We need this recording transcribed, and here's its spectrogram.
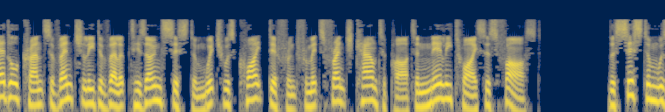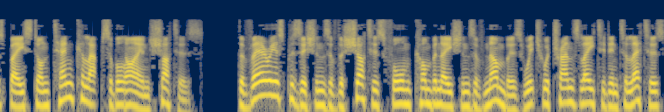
Edelcrantz eventually developed his own system which was quite different from its French counterpart and nearly twice as fast. The system was based on ten collapsible iron shutters. The various positions of the shutters formed combinations of numbers which were translated into letters,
